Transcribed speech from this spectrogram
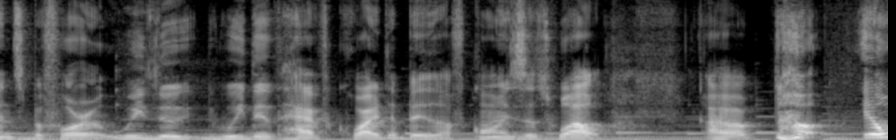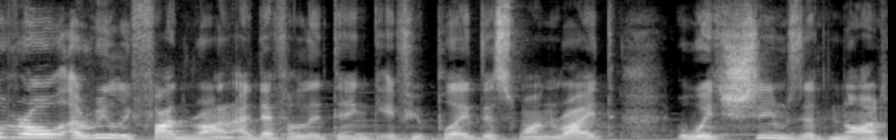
diamonds before, we do we did have quite a bit of coins as well. Uh, overall, a really fun run. I definitely think if you played this one right, which seems that not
